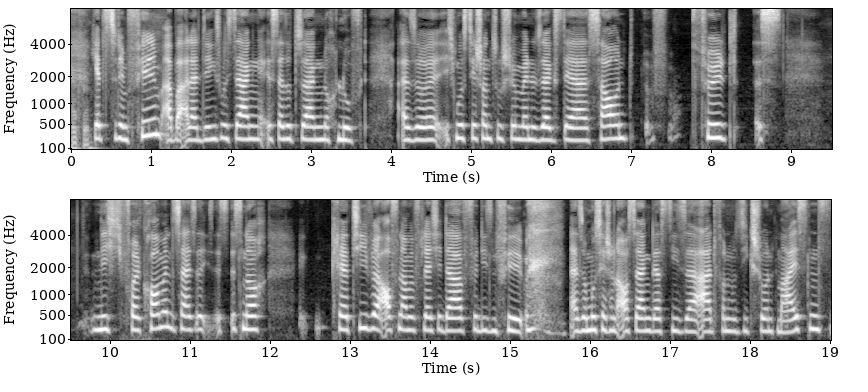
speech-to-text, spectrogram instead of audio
Okay. Jetzt zu dem Film, aber allerdings muss ich sagen, ist da sozusagen noch Luft. Also ich muss dir schon zustimmen, wenn du sagst, der Sound füllt es nicht vollkommen. Das heißt, es ist noch kreative Aufnahmefläche da für diesen Film. Also muss ja schon auch sagen, dass diese Art von Musik schon meistens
